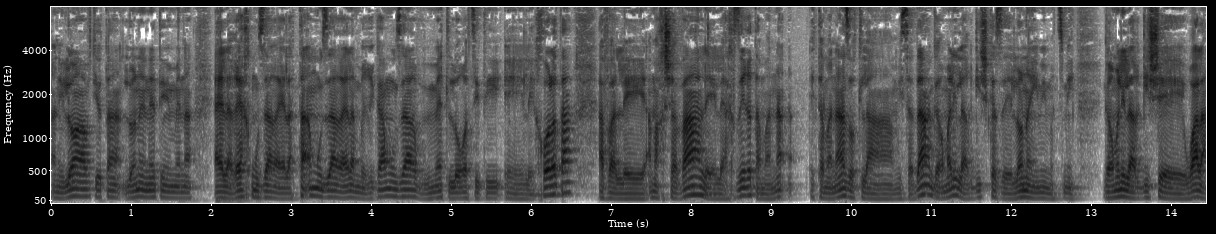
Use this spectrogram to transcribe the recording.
אני לא אהבתי אותה, לא נהניתי ממנה, היה לה ריח מוזר, היה לה טעם מוזר, היה לה מרקם מוזר, ובאמת לא רציתי אה, לאכול אותה, אבל אה, המחשבה להחזיר את המנה, את המנה הזאת למסעדה גרמה לי להרגיש כזה לא נעים עם עצמי. גרמה לי להרגיש שוואלה,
